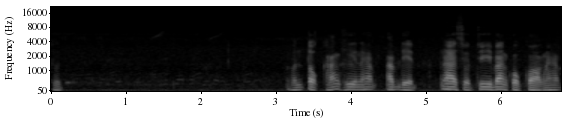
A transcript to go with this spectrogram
สุดฝนตกค้างคืนนะครับ อัปเดตล่าสุดที่บ้านกกอกนะครับ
